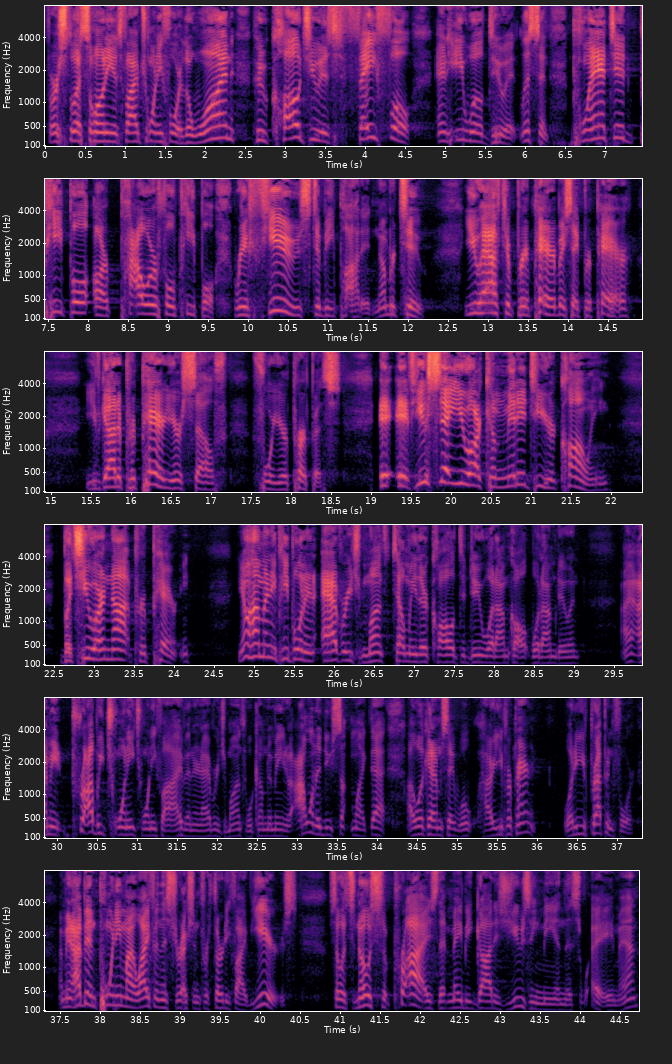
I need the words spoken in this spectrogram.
First Thessalonians 5:24 The one who called you is faithful and he will do it. Listen, planted people are powerful people. Refuse to be potted. Number 2, you have to prepare. Everybody say prepare You've got to prepare yourself for your purpose. If you say you are committed to your calling, but you are not preparing, you know how many people in an average month tell me they're called to do what I'm called, what I'm doing? I, I mean, probably 20, 25 in an average month will come to me. I want to do something like that. I look at them and say, Well, how are you preparing? What are you prepping for? I mean, I've been pointing my life in this direction for 35 years. So it's no surprise that maybe God is using me in this way. Amen.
